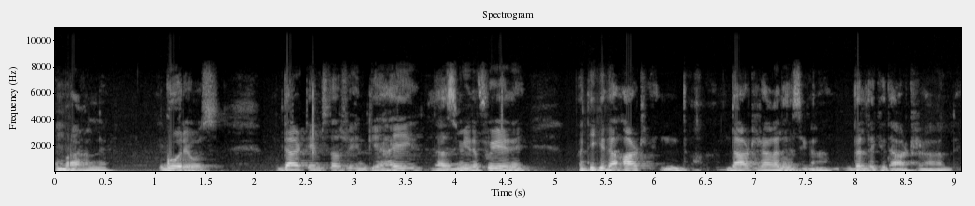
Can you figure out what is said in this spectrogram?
هم راغلی دی ګوره اوس دا ټیم تاسو انتهایی لازمی رفوی دی پتی کې دا ارټ دا ارټ راغلی دی څنګه دلته کې دا ارټ راغلی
